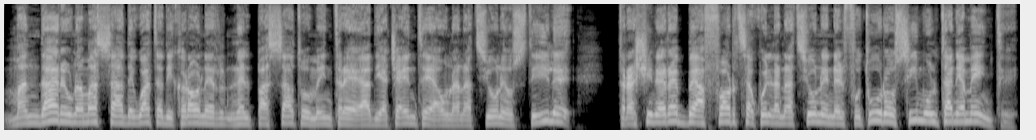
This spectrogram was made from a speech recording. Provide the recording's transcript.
Mandare una massa adeguata di Croner nel passato mentre è adiacente a una nazione ostile trascinerebbe a forza quella nazione nel futuro simultaneamente,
